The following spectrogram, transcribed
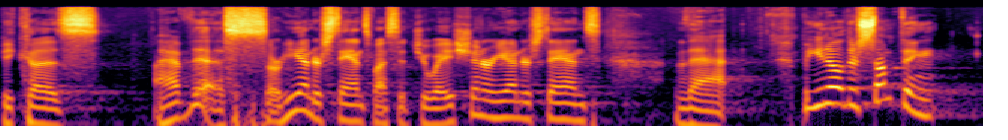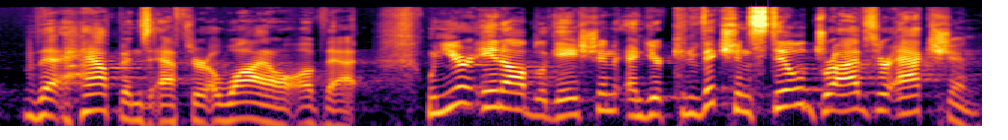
because I have this, or He understands my situation, or He understands that. But you know, there's something that happens after a while of that. When you're in obligation and your conviction still drives your action,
